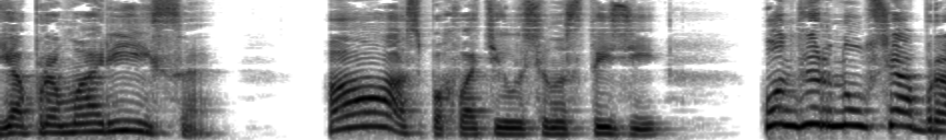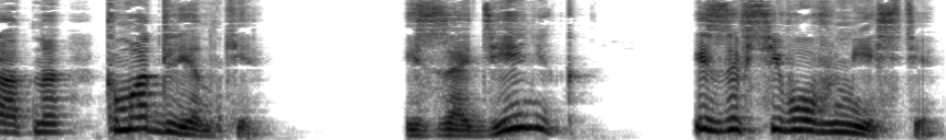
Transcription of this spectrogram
Я про Мариса». «А, – спохватилась Анастези. Он вернулся обратно, к Мадленке». «Из-за денег?» «Из-за всего вместе.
